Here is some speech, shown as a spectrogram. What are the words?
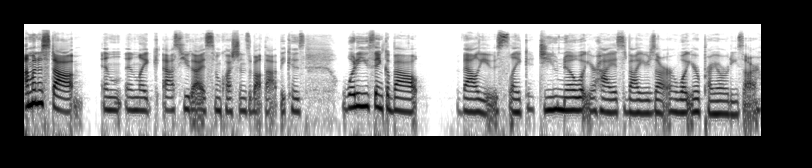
I'm going to stop and and like ask you guys some questions about that because what do you think about values? Like, do you know what your highest values are or what your priorities are?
